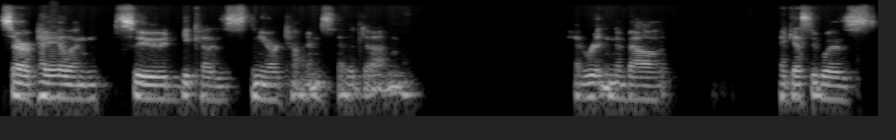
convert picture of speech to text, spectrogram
Sarah Palin sued because the New York Times had um, had written about, I guess it was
